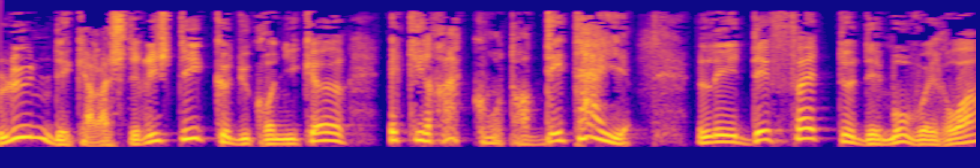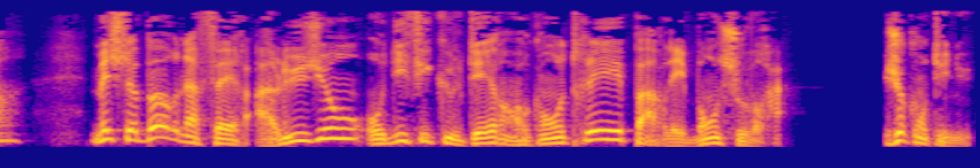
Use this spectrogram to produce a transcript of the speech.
L'une des caractéristiques du chroniqueur est qu'il raconte en détail les défaites des mauvais rois mais se borne à faire allusion aux difficultés rencontrées par les bons souverains. Je continue.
